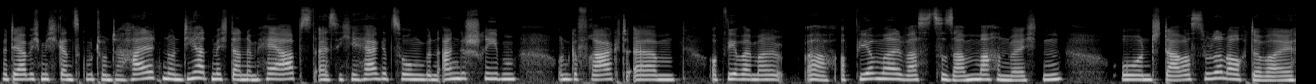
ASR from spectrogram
Mit der habe ich mich ganz gut unterhalten und die hat mich dann im Herbst, als ich hierher gezogen bin, angeschrieben und gefragt, ähm, ob wir mal, ah, ob wir mal was zusammen machen möchten. Und da warst du dann auch dabei.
